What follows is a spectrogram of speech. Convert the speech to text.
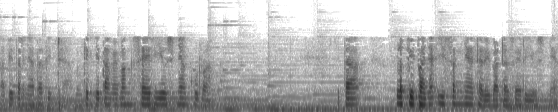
Tapi ternyata tidak. Mungkin kita memang seriusnya kurang. Kita lebih banyak isengnya daripada seriusnya.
